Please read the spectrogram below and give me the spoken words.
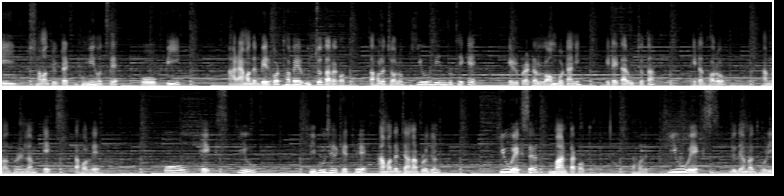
এই সামান্তরিকটার ভূমি হচ্ছে ও পি আর আমাদের বের করতে হবে এর উচ্চতাটা কত। তাহলে চলো কিউ বিন্দু থেকে এর উপর একটা লম্ব টানি, এটাই তার উচ্চতা। এটা ধরো, আমরা ধরে নিলাম এক্স তাহলে ও এক্স কিউ ত্রিভুজের ক্ষেত্রে আমাদের জানা প্রয়োজন কিউ এক্সের মানটা কত। তাহলে কিউ এক্স যদি আমরা ধরি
